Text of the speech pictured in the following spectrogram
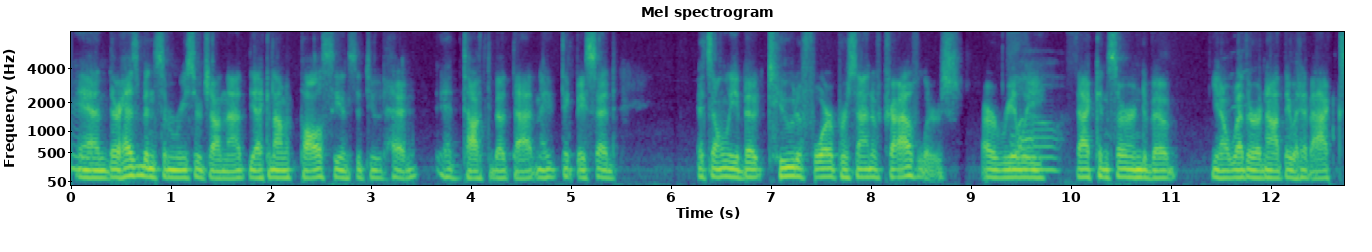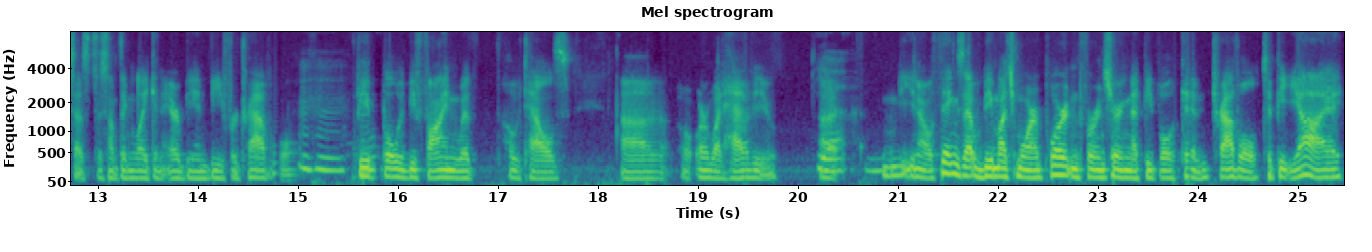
Mm. And there has been some research on that. The Economic Policy Institute had had talked about that, and I think they said it's only about two to four percent of travelers are really wow. that concerned about you know whether or not they would have access to something like an airbnb for travel mm-hmm. people would be fine with hotels uh, or what have you uh, yeah. Uh, you know things that would be much more important for ensuring that people can travel to pei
